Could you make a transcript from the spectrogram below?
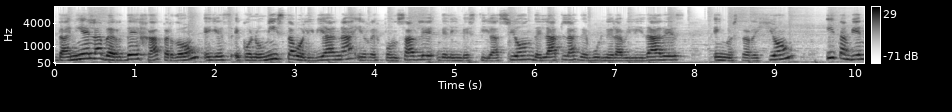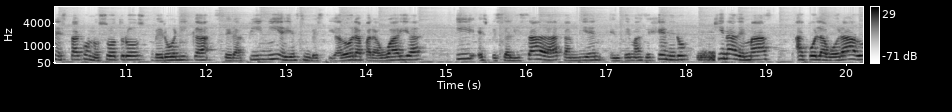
Daniela Verdeja, perdón, ella es economista boliviana y responsable de la investigación del Atlas de Vulnerabilidades en nuestra región. Y también está con nosotros Verónica Serafini, ella es investigadora paraguaya y especializada también en temas de género, quien además ha colaborado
